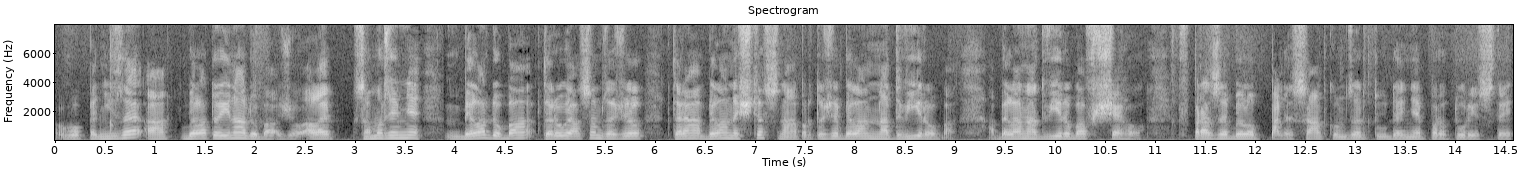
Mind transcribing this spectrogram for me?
o peníze a byla to jiná doba, že? ale samozřejmě byla doba, kterou já jsem zažil, která byla nešťastná, protože byla nadvýroba a byla nadvýroba všeho. V Praze bylo 50 koncertů denně pro turisty,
